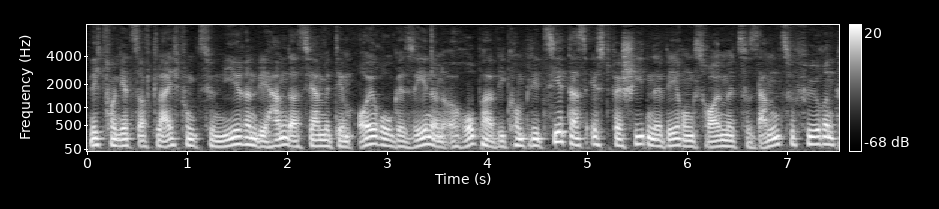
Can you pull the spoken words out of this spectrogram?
nicht von jetzt auf gleich funktionieren. Wir haben das ja mit dem Euro gesehen in Europa, wie kompliziert das ist, verschiedene Währungsräume zusammenzuführen.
